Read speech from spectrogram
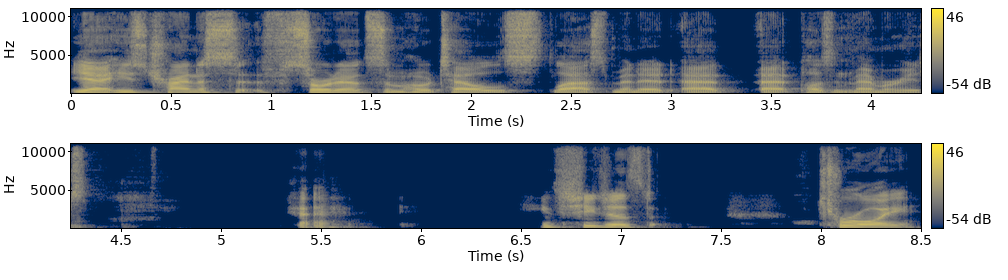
Yeah, he's trying to s- sort out some hotels last minute at at Pleasant Memories. Okay. She just. Troy.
